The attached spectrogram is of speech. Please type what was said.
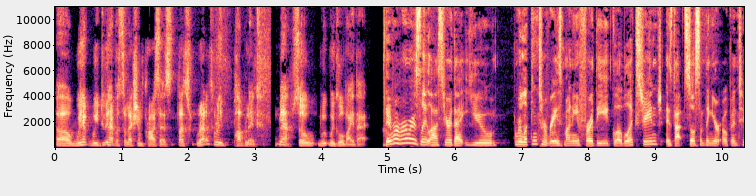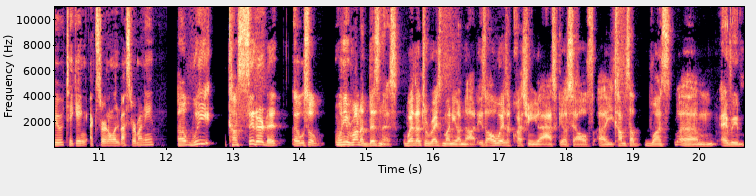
uh, we, have, we do have a selection process that's relatively public. Yeah, so we, we go by that. There were rumors late last year that you were looking to raise money for the global exchange. Is that still something you're open to, taking external investor money? Uh, we considered it. Uh, so when you run a business, whether to raise money or not is always a question you ask yourself. Uh, it comes up once um, every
